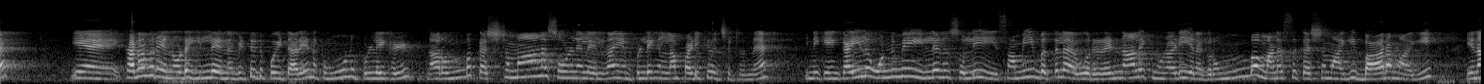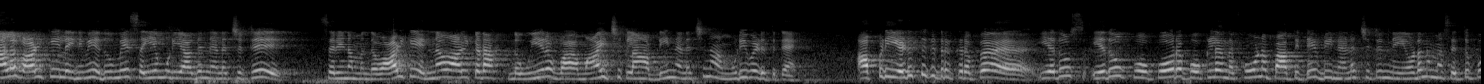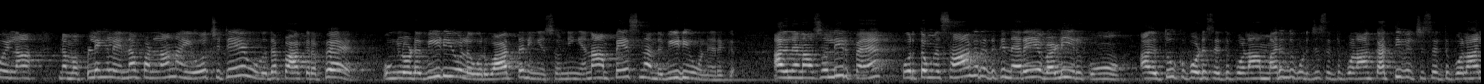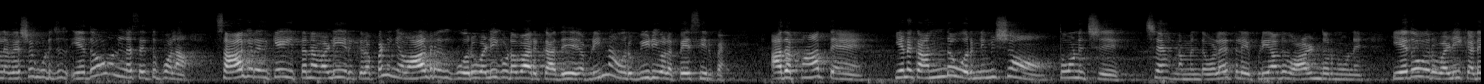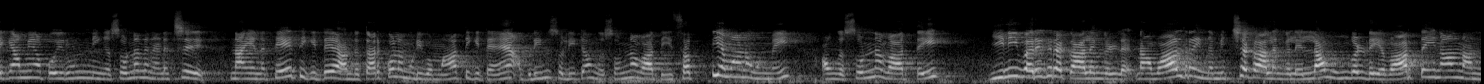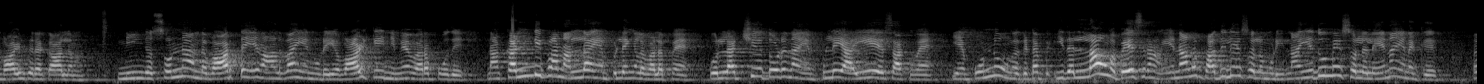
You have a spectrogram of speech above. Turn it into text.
என் கணவர் என்னோட இல்லை என்னை விட்டுட்டு போயிட்டாரு. எனக்கு மூணு பிள்ளைகள். நான் ரொம்ப கஷ்டமான சூழ்நிலையில் தான் என் பிள்ளைங்கள்லாம் படிக்க வச்சுட்டு இருந்தேன். இன்றைக்கி என் கையில் ஒன்றுமே இல்லைன்னு சொல்லி சமீபத்தில் ஒரு ரெண்டு நாளைக்கு முன்னாடி எனக்கு ரொம்ப மனசு கஷ்டமாகி பாரமாகி என்னால் வாழ்க்கையில் இனிமேல் எதுவுமே செய்ய முடியாதுன்னு நினச்சிட்டு சரி நம்ம இந்த வாழ்க்கை என்ன வாழ்க்கைடா? இந்த உயிரை வா மாய்ச்சிக்கலாம் அப்படின்னு நினச்சி நான் முடிவெடுத்துட்டேன். அப்படி எடுத்துக்கிட்டு இருக்கிறப்ப ஏதோ ஏதோ போ போகிற போக்கில் அந்த ஃபோனை பார்த்துட்டே இப்படி நினச்சிட்டு இன்னையோட நம்ம செத்து போயிடலாம். நம்ம பிள்ளைங்களை என்ன பண்ணலாம் நான் யோசிச்சுட்டே இதை பார்க்குறப்ப உங்களோட வீடியோவில் ஒரு வார்த்தை நீங்கள் சொன்னீங்க. நான் பேசின அந்த வீடியோ ஒன்று இருக்குது அதில் நான் சொல்லியிருப்பேன் ஒருத்தவங்க சாகிறதுக்கு நிறைய வழி இருக்கும். அது தூக்கு போட்டு செத்து போகலாம் மருந்து குடிச்சு செத்து போகலாம் கத்தி வச்சு செத்து போகலாம் இல்லை விஷம் குடிச்சு ஏதோ ஒன்றில் செத்து போகலாம் சாகிறதுக்கே இத்தனை வழி இருக்கிறப்ப நீங்கள் வாழ்கிறதுக்கு ஒரு வழி கூடவா இருக்காது அப்படின்னு நான் ஒரு வீடியோவில் பேசியிருப்பேன். அதை பார்த்தேன். எனக்கு அந்த ஒரு நிமிஷம் தோணுச்சு. ச்சே நம்ம இந்த உலகத்தில் எப்படியாவது வாழ்ந்துடணும்னு. ஏதோ ஒரு வழி கிடைக்காமையா போயிடும்னு நீங்கள் சொன்னதை நினச்சி நான் என்னை தேத்திக்கிட்டு அந்த தற்கொலை முடிவை மாற்றிக்கிட்டேன் அப்படின்னு சொல்லிட்டு அவங்க சொன்ன வார்த்தை சத்தியமான உண்மை. அவங்க சொன்ன வார்த்தை இனி வருகிற காலங்களில் நான் வாழ்கிற இந்த மிச்ச காலங்கள் எல்லாம் உங்களுடைய வார்த்தையினால் நான் வாழ்கிற காலம். நீங்கள் சொன்ன அந்த வார்த்தையினால் தான் என்னுடைய வாழ்க்கை இனிமேல் வரப்போகுது. நான் கண்டிப்பாக நல்லா என் பிள்ளைங்களை வளர்ப்பேன். ஒரு லட்சியத்தோடு நான் என் பிள்ளைய ஐஏஎஸ் ஆக்குவேன். என் பொண்ணு உங்ககிட்ட இதெல்லாம் அவங்க பேசுகிறாங்க என்னால் பதிலே சொல்ல முடியும். நான் எதுவுமே சொல்லலை. ஏன்னா எனக்கு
